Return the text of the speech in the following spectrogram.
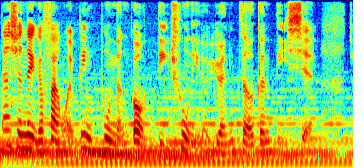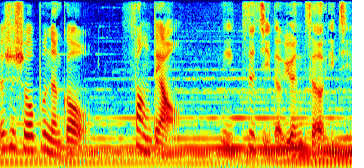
但是那个范围并不能够抵触你的原则跟底线，就是说不能够放掉你自己的原则以及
